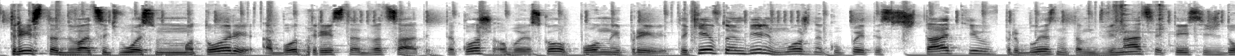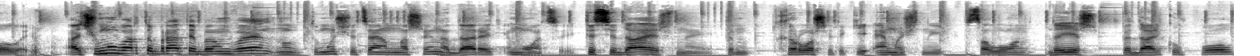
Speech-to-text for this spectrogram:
в 328 моторі або 320. Також обов'язково повний привід. Такий автомобіль можна купити з штатів приблизно там 12 тисяч доларів. А чому варто брати BMW? Ну тому що ця машина дарить емоції. Ти сідаєш в неї, там хороший такий емочний салон, даєш педальку в пол,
